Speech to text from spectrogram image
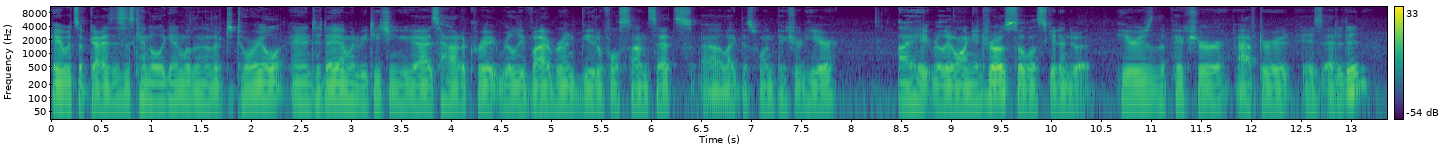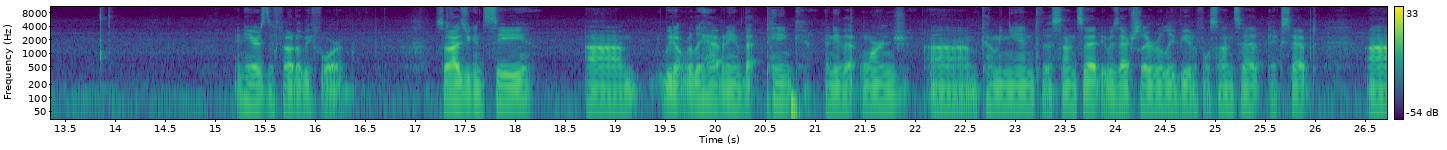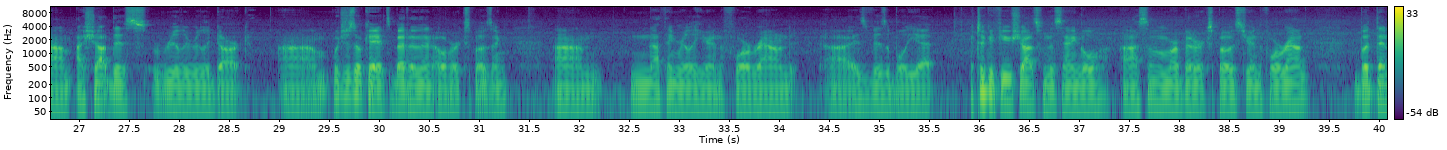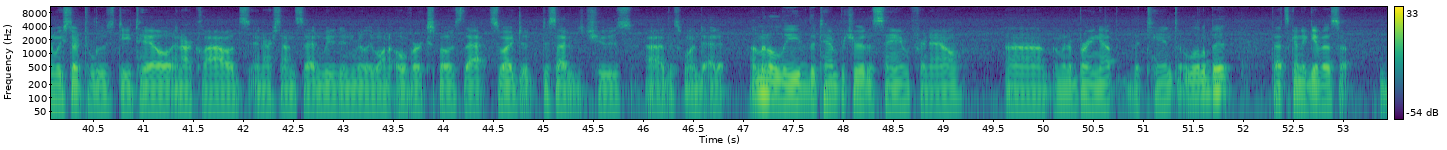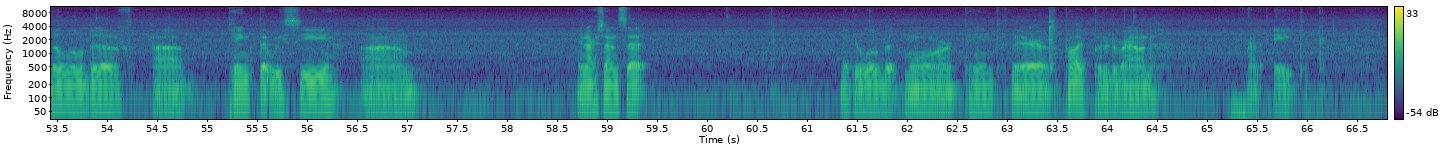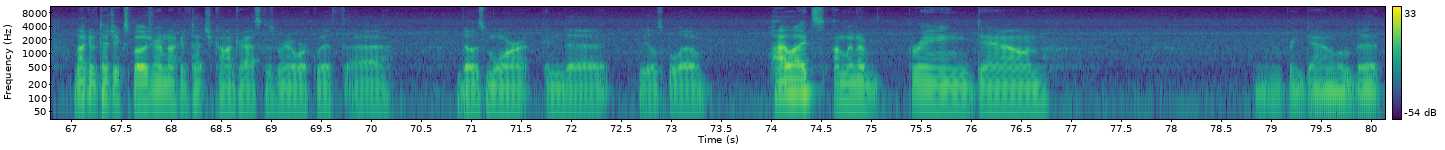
Hey, what's up guys? This is Kendall again with another tutorial, and today I'm going to be teaching you guys how to create really vibrant, beautiful sunsets uh, like this one pictured here. I hate really long intros, so let's get into it. Here's the picture after it is edited, and here's the photo before. So as you can see, um, we don't really have any of that pink, any of that orange um, coming into the sunset. It was actually a really beautiful sunset, except um, I shot this really, really dark um, which is okay. It's better than overexposing. Um, nothing really here in the foreground uh, is visible yet. I took a few shots from this angle. Uh, some of them are better exposed here in the foreground, but then we start to lose detail in our clouds and our sunset, and we didn't really want to overexpose that, so I decided to choose uh, this one to edit. I'm going to leave the temperature the same for now. Um, I'm going to bring up the tint a little bit. That's going to give us the little bit of uh, pink that we see um, in our sunset. Make it a little bit more pink there. Let's probably put it around around 8. I'm not going to touch exposure. I'm not going to touch contrast because we're going to work with uh, those more in the wheels below. Highlights, I'm going to bring down bring down a little bit.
